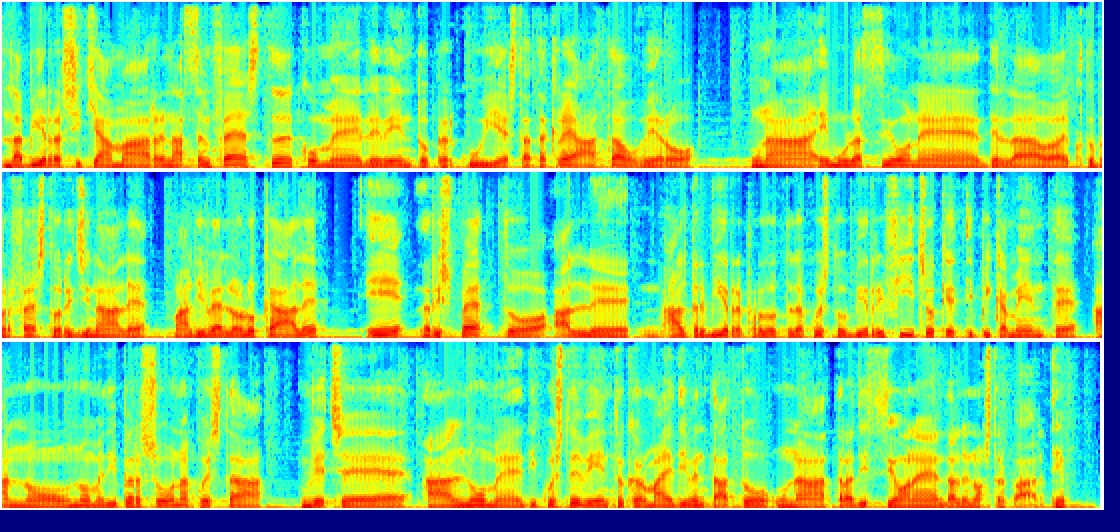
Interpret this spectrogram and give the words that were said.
La birra si chiama Renassenfest come l'evento per cui è stata creata, ovvero una emulazione della Oktoberfest originale ma a livello locale e rispetto alle altre birre prodotte da questo birrificio che tipicamente hanno un nome di persona, questa invece ha il nome di questo evento che ormai è diventato una tradizione dalle nostre parti.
